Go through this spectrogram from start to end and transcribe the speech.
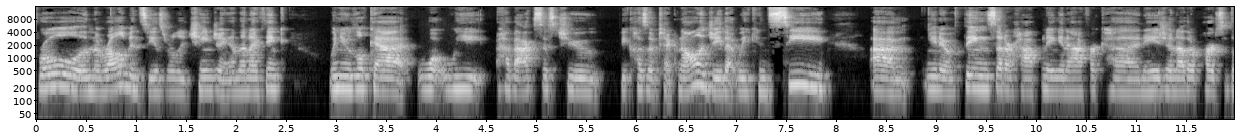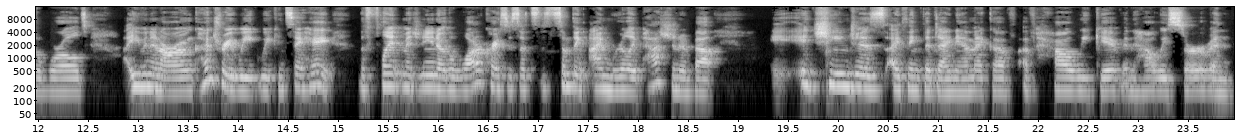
role and the relevancy is really changing. And then I think when you look at what we have access to because of technology, that we can see um, you know things that are happening in Africa and Asia and other parts of the world, even in our own country, we we can say, hey, the Flint, you know, the water crisis. That's something I'm really passionate about. It changes, I think, the dynamic of of how we give and how we serve, and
